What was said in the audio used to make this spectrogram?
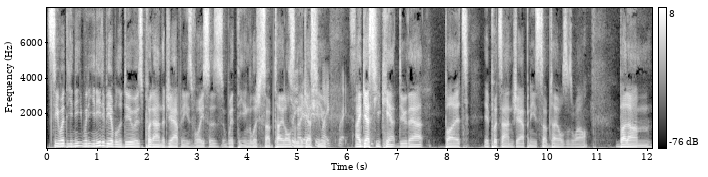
see what you need what you need to be able to do is put on the Japanese voices with the English subtitles so and I guess actually, you like, right, I guess you can't do that, but it puts on Japanese subtitles as well. But um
